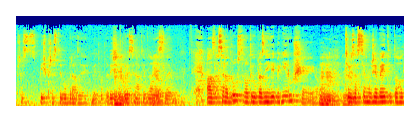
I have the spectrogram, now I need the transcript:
přes, spíš přes ty obrazy, mi to, když, mm-hmm. když se na tím zamyslím. Jo. Ale zase na druhou stranu ty obrazy někdy pěkně ruší, jo? Mm-hmm. což zase může být toho,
